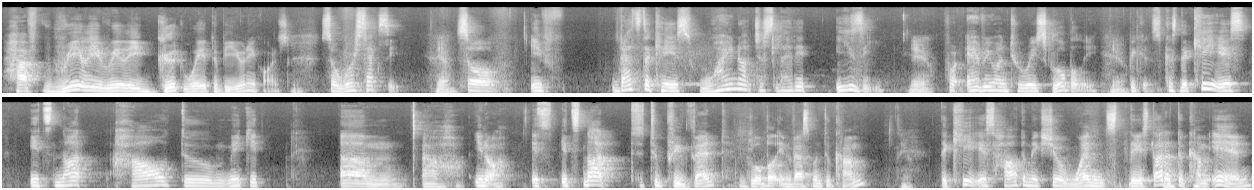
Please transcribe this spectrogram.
have really really good way to be unicorns. So we're sexy. Yeah. So if that's the case, why not just let it easy? Yeah. for everyone to raise globally. Yeah. Because because the key is it's not how to make it, um, uh, you know, it's it's not to prevent global investment to come. The key is how to make sure when they started to come in,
